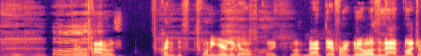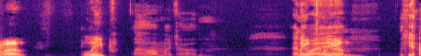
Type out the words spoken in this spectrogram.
Every time it was 10, it's 20 years ago. Like, it wasn't that different. It wasn't that much of a leap. Oh my god. Anyway, 20 years. um, yeah,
